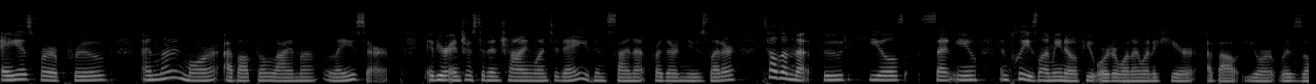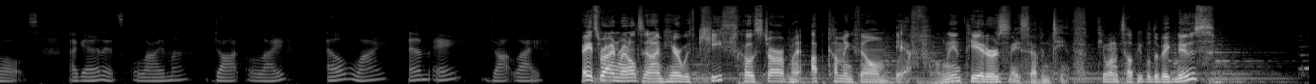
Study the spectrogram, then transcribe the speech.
a is for approved, and learn more about the LYMA laser. If you're interested in trying one today, you can sign up for their newsletter. Tell them that Food Heals sent you, and please let me know if you order one. I want to hear about your results. Again, it's lyma.life, L Y M A dot life. Hey, it's Ryan Reynolds, and I'm here with Keith, co star of my upcoming film, If, only in theaters, May 17th. Do you want to tell people the big news?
